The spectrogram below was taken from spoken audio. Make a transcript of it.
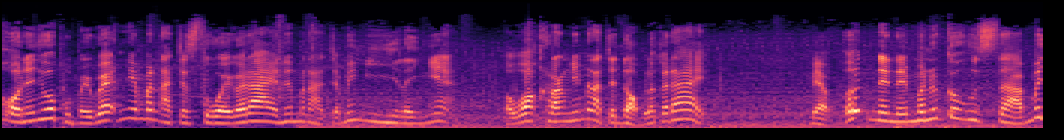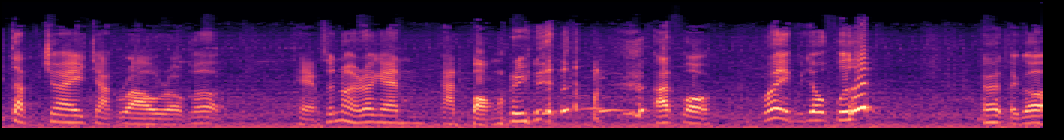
ก่อนเนี่ยที่ว่าผมไปแวะเนี่ยมันอาจจะซวยก็ได้เนี่ยมันอาจจะไม่มีอะไรเงี้ย แต่ว่าครั้งนี้มันอาจจะดรอปแล้วก็ได้ แบบเออไหนๆมนุษย์ก็อุตส่าห์ไม่ตัดใจจากเราเราก็แถมซะหน่อยล้วกันอาจป่องเลยอาจป่องเฮ้ยกูจะเอาปืนแต่ก็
